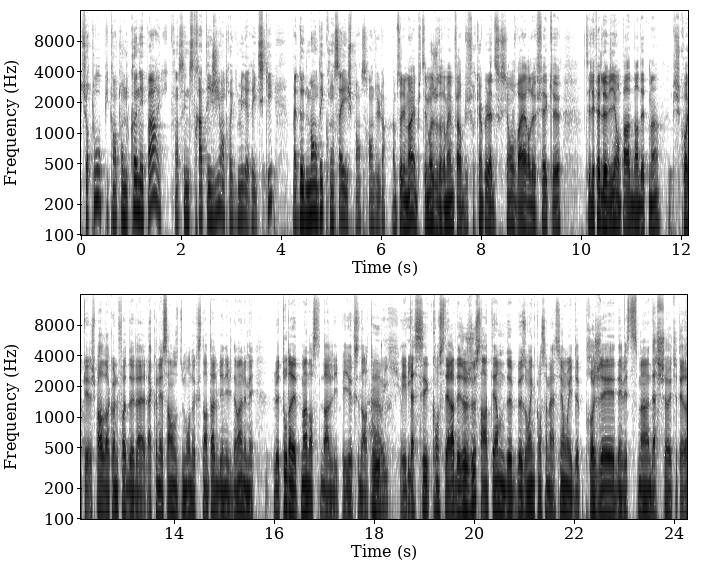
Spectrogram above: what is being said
surtout puis quand on ne connaît pas, quand c'est une stratégie entre guillemets risquée, bah, de demander conseil, je pense, rendu là. Absolument. Et puis, tu sais, moi, je voudrais même faire bifurquer un peu la discussion vers le fait que, tu sais, l'effet de levier, on parle d'endettement. Puis, je crois que je parle encore une fois de la, connaissance du monde occidental, bien évidemment, mais le taux d'endettement dans, dans les pays occidentaux Ah oui, est assez considérable, déjà juste en termes de besoins de consommation et de projets d'investissement, d'achat, etc.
